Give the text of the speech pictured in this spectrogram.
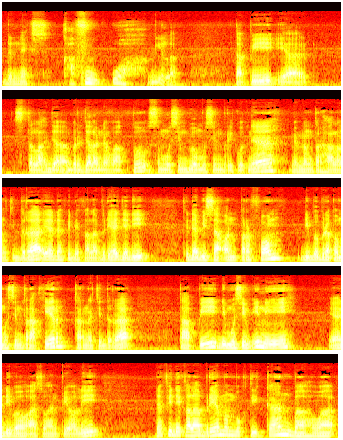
the next Kafu. Wah gila. Tapi ya setelah berjalannya waktu semusim dua musim berikutnya memang terhalang cedera ya Davide Calabria. Jadi tidak bisa on perform di beberapa musim terakhir karena cedera. Tapi di musim ini ya di bawah asuhan Pioli Davide Calabria membuktikan bahwa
